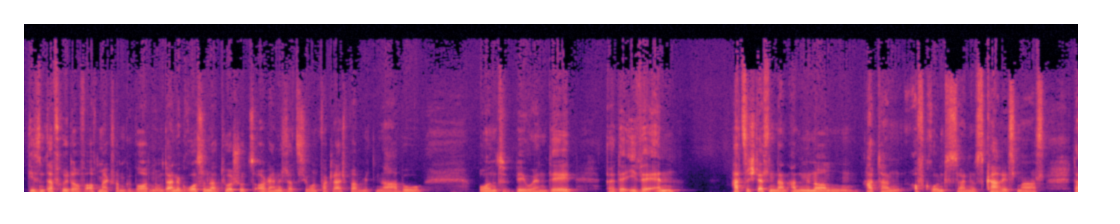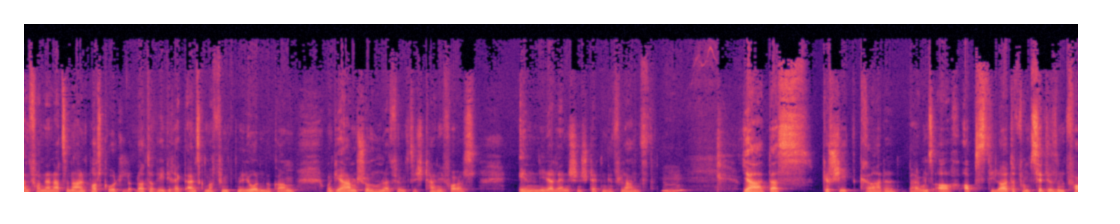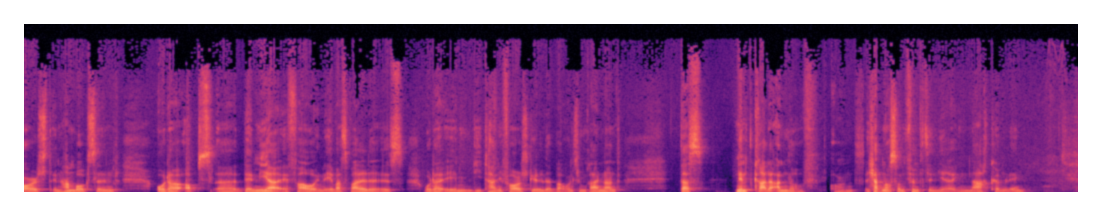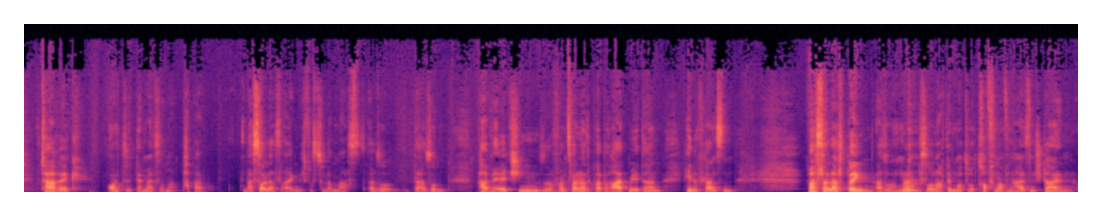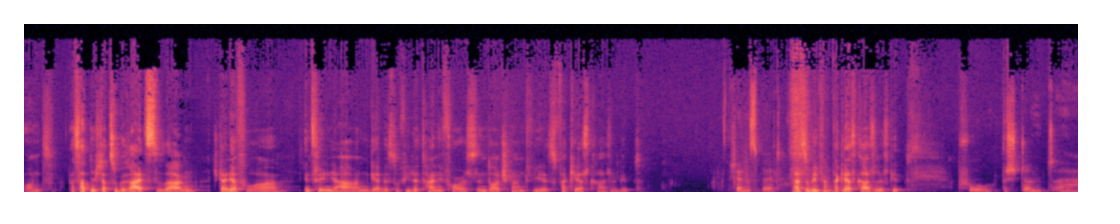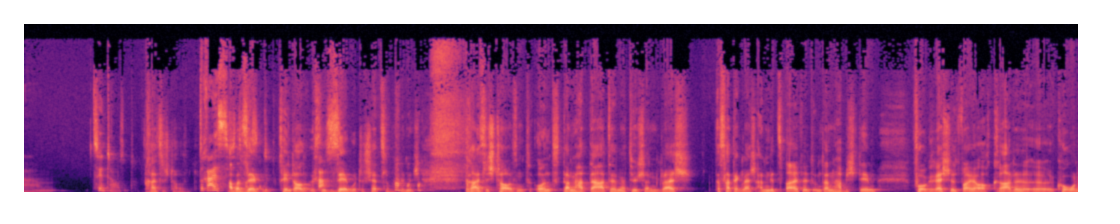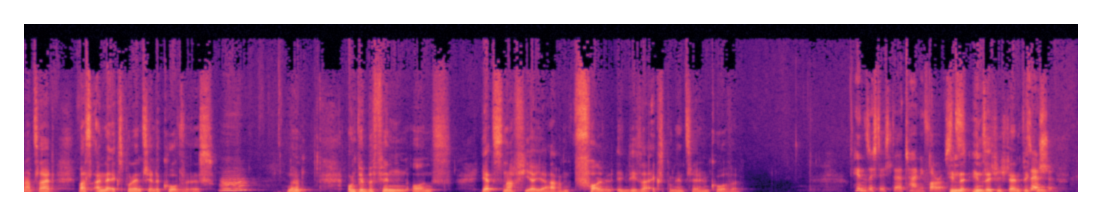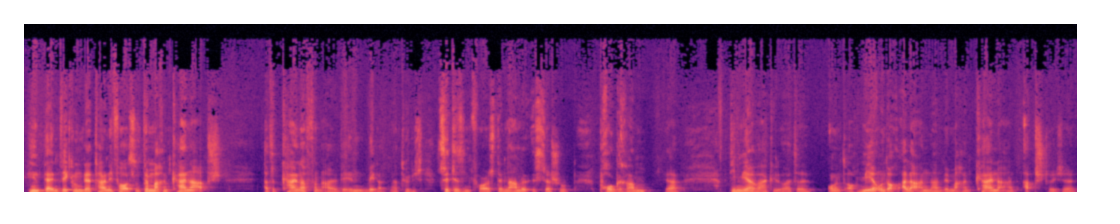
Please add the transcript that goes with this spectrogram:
Die sind da früh darauf aufmerksam geworden und eine große Naturschutzorganisation, vergleichbar mit NABU und BUND, äh, der IWN, hat sich dessen dann angenommen, hat dann aufgrund seines Charismas dann von der Nationalen Postcode-Lotterie direkt 1,5 Millionen bekommen und die haben schon 150 Tiny Forests in niederländischen Städten gepflanzt. Mhm. Ja, das geschieht gerade bei uns auch. Ob es die Leute vom Citizen Forest in Hamburg sind oder ob es äh, der MIA e.V. in Eberswalde ist oder eben die Tiny Forest Gilde bei uns im Rheinland, das nimmt gerade Anlauf. Und ich habe noch so einen 15-jährigen Nachkömmling, Tarek, und der meint so mal, Papa, was soll das eigentlich, was du da machst? Also da so ein paar Wäldchen so von 200 Quadratmetern hinpflanzen. Was soll das bringen? Also ne, so nach dem Motto Tropfen auf den heißen Stein. Und das hat mich dazu gereizt zu sagen, stell dir vor, in zehn Jahren gäbe es so viele Tiny Forests in Deutschland, wie es Verkehrskreisel gibt. Schönes Bild. Weißt du, wie viele Verkehrskreisel es gibt? Puh, bestimmt ähm, 10.000. 30.000. 30 Aber sehr gut. 10.000 ist eine sehr gute Schätzung, finde ich. 30.000. Und dann hat, da hat er natürlich dann gleich, das hat er gleich angezweifelt. Und dann habe ich dem vorgerechnet, war ja auch gerade äh, Corona-Zeit, was eine exponentielle Kurve ist. Mhm. Ne? Und wir befinden uns jetzt nach vier Jahren voll in dieser exponentiellen Kurve. Hinsichtlich der Tiny Forests. Hin, hinsichtlich der Entwicklung, der Entwicklung der Tiny Forests. Und wir machen keine Absch also keiner von all denen, weder natürlich Citizen Forest, der Name ist ja schon Programm, ja, die Miyawaki-Leute und auch mir und auch alle anderen, wir machen keine Abstriche,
